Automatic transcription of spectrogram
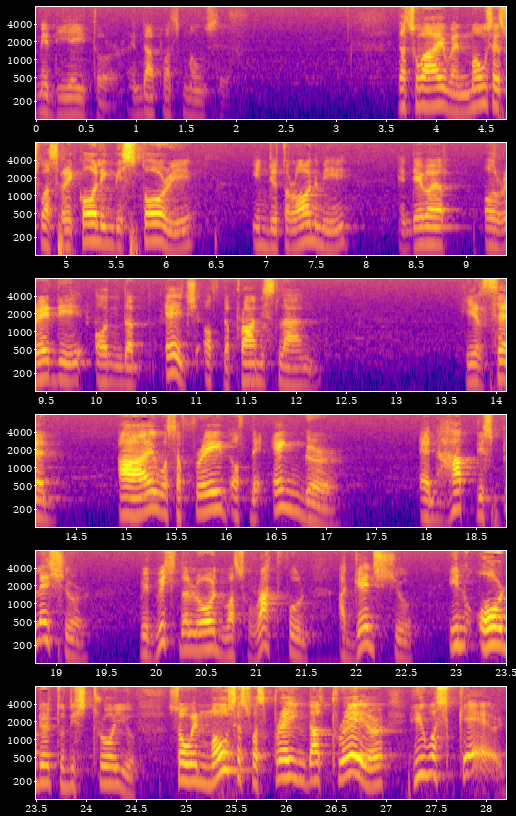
mediator, and that was Moses. That's why when Moses was recalling this story in Deuteronomy, and they were already on the edge of the promised land, he said, I was afraid of the anger and hot displeasure with which the Lord was wrathful against you in order to destroy you. So when Moses was praying that prayer, he was scared.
